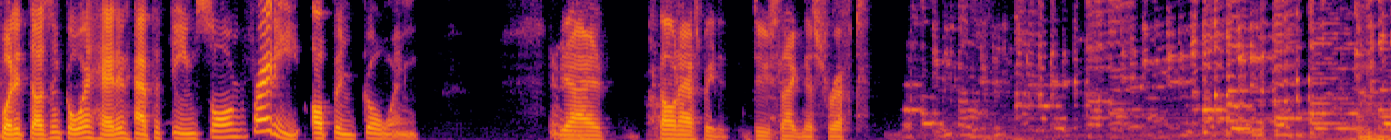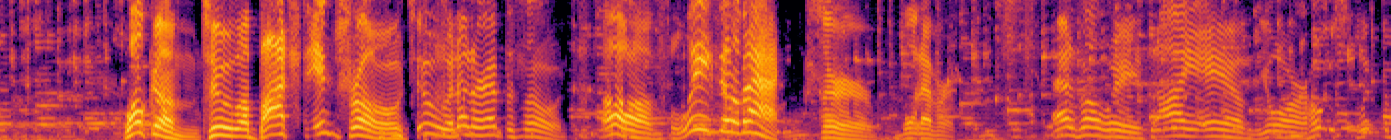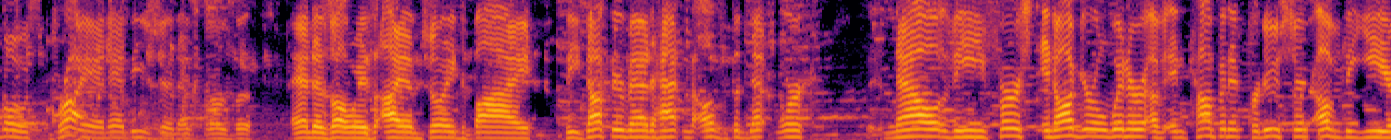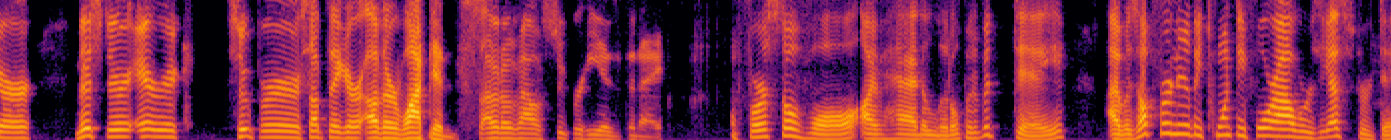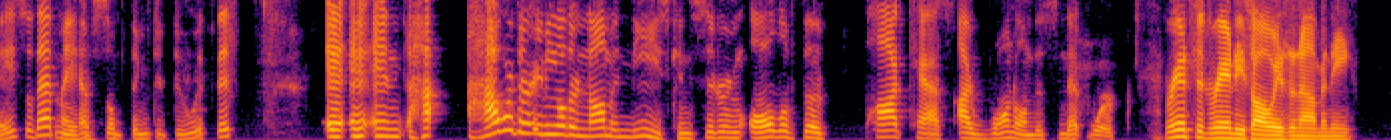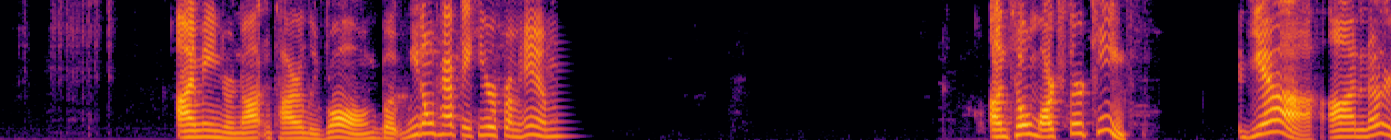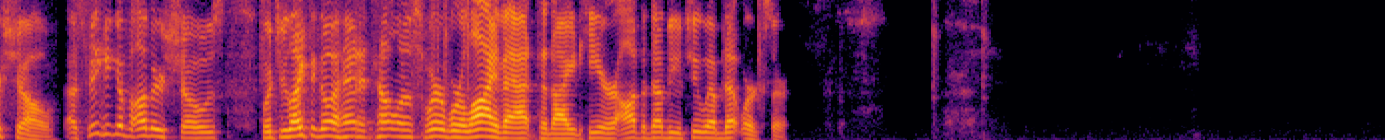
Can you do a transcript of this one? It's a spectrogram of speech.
but it doesn't go ahead and have the theme song ready up and going. Yeah, mm. I, don't ask me to do Cygnus Rift. Welcome to a botched intro to another episode of League to the Back, sir. whatever. As always, I am your host with the most, Brian Andesian Esprosa. And as always, I am joined by the Dr. Manhattan of the network, now the first inaugural winner of Incompetent Producer of the Year, Mr. Eric Super something or other Watkins. I don't know how super he is today. First of all, I've had a little bit of a day. I was up for nearly 24 hours yesterday, so that may have something to do with it. And, and, and how, how are there any other nominees considering all of the podcasts I run on this network? Rancid Randy's always a nominee. I mean, you're not entirely wrong, but we don't have to hear from him until March 13th. Yeah, on another show. Uh, speaking of other shows, would you like to go ahead and tell us where we're live at tonight here on the W2M network, sir?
